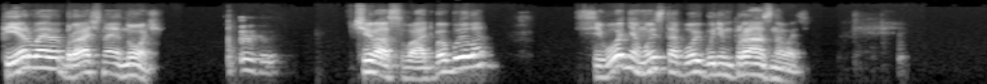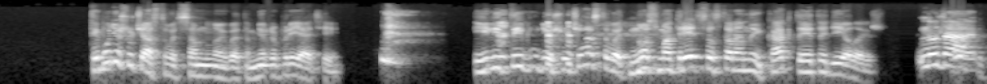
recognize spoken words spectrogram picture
первая брачная ночь. Угу. Вчера свадьба была, сегодня мы с тобой будем праздновать. Ты будешь участвовать со мной в этом мероприятии? Или ты будешь участвовать, но смотреть со стороны, как ты это делаешь? Ну да,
